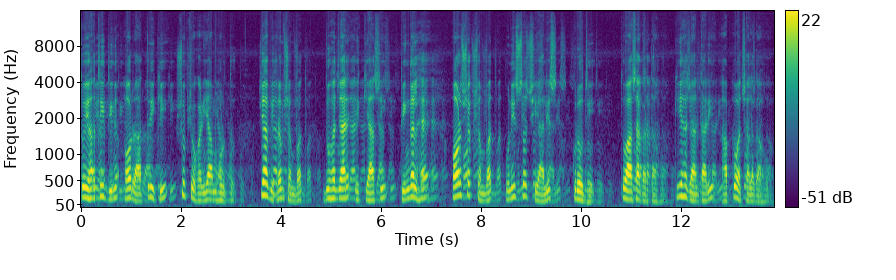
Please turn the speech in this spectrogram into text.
तो यह थी दिन और रात्रि की शुभ चौघड़िया मुहूर्त। यह विक्रम संबत दो हज़ार इक्यासी पिंगल है और शक संबत उन्नीस क्रोधी। तो आशा करता हूँ कि यह जानकारी आपको अच्छा लगा हो।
